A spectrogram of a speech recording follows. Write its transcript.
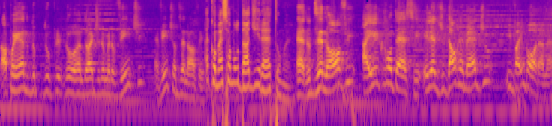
apanhando do, do, do androide número 20. É 20 ou 19? Aí começa a mudar direto, mano. É, do 19. Aí o que acontece? Ele dá o remédio e vai embora, né?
